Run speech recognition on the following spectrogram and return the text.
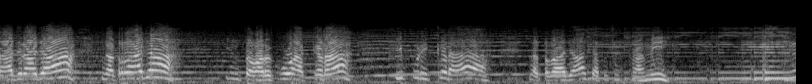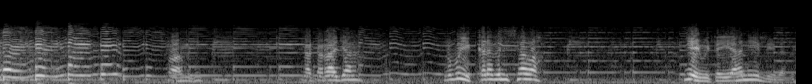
రాజరాజా నటరాజా ఇంతవరకు అక్కడ ఇప్పుడు ఇక్కడ నటరాజా శత స్వామి స్వామి నటరాజా నువ్వు ఇక్కడ వెలిసావా ఏమిటయ్యా నీ లీలలు?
